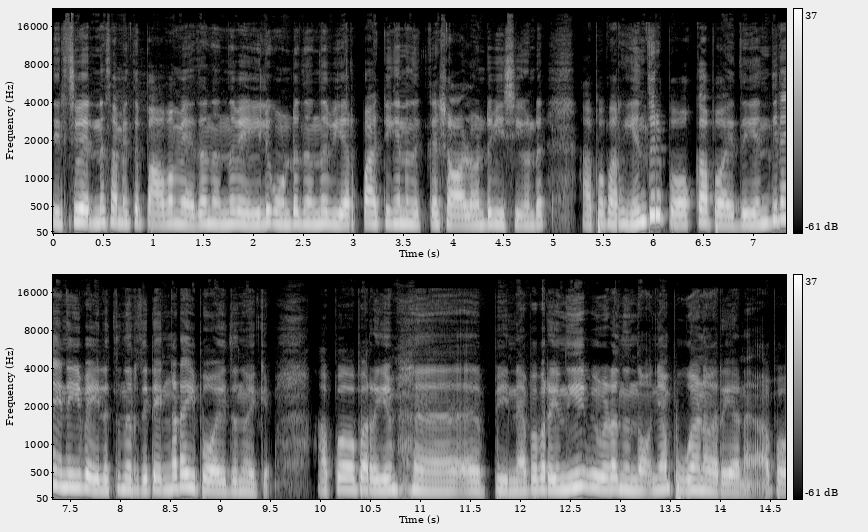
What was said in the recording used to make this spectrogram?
തിരിച്ചു വരുന്ന സമയത്ത് പാവം വേദ നിന്ന് വെയിൽ കൊണ്ട് നിന്ന് വിയർപ്പാറ്റി ഇങ്ങനെ നിൽക്കുക ഷാൾ കൊണ്ട് വീശിക്കൊണ്ട്. അപ്പോൾ പറയും എന്തൊരു പോക്കാ പോയത്? എന്തിനാണ് ഈ വെയിലത്ത് നിർത്തിയിട്ട് എങ്ങടാ ഈ പോയതെന്ന് ചോദിക്കും. അപ്പോൾ പറയും പിന്നെ അപ്പോൾ പറയും നീ ഇവിടെ നിന്നോ ഞാൻ പോവാണ് പറയാണ്. അപ്പോൾ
